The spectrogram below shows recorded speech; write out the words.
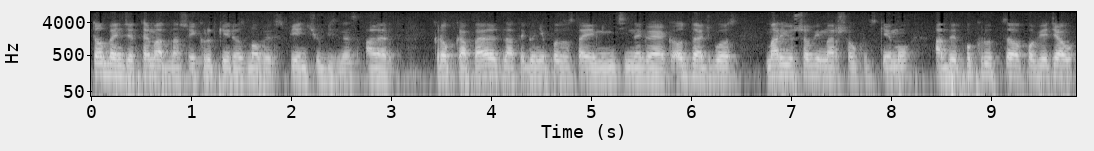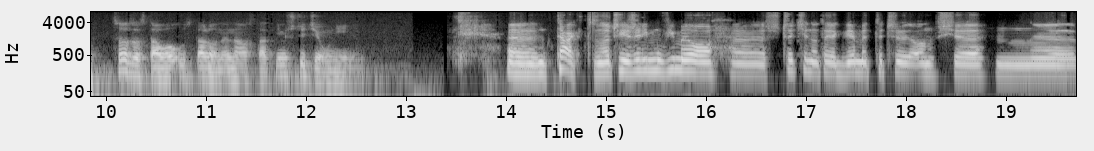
to będzie temat naszej krótkiej rozmowy w spięciu biznesalert.pl, dlatego nie pozostaje mi nic innego jak oddać głos Mariuszowi Marszałkowskiemu, aby pokrótce opowiedział, co zostało ustalone na ostatnim szczycie unijnym. E, tak, to znaczy, jeżeli mówimy o e, szczycie, no to jak wiemy, tyczy on się, mm, e,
